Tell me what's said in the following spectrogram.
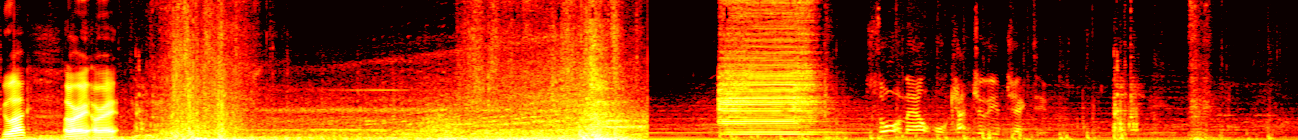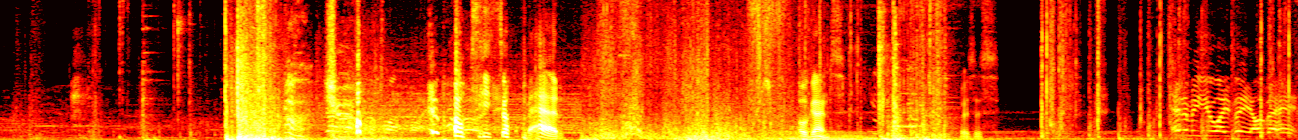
Gulag? Alright, alright. Sort them out or capture the objective. Down to the front line. Why was he so bad? Oh, guns. What is this? Enemy UAV overhead.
